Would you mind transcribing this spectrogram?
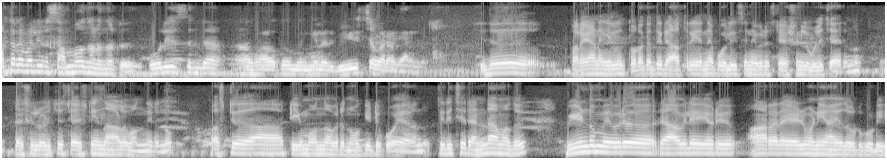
ഇത്ര വലിയൊരു സംഭവം നടന്നിട്ട് പോലീസിന്റെ ഭാഗത്തുനിന്ന് ഭാഗത്തു നിന്ന് ഇങ്ങനെ ഒരു വീഴ്ച വരാൻ കാരണം. ഇത് പറയുകയാണെങ്കിൽ തുടക്കത്തിൽ രാത്രി തന്നെ പോലീസിനെ ഇവർ സ്റ്റേഷനിൽ വിളിച്ചായിരുന്നു. സ്റ്റേഷനിൽ വിളിച്ച് സ്റ്റേഷനിൽ നിന്ന് ആൾ വന്നിരുന്നു. ഫസ്റ്റ് ആ ടീം ഒന്ന് അവർ നോക്കിയിട്ട് പോയായിരുന്നു. തിരിച്ച് രണ്ടാമത് വീണ്ടും ഇവർ രാവിലെ ഒരു ആറര ഏഴ് മണി ആയതോടുകൂടി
